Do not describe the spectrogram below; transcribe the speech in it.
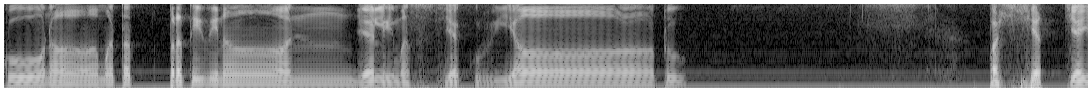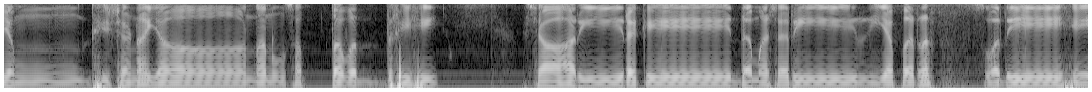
को नाम तत्प्रतिविनाञ्जलिमस्य कुर्यातु पश्यत्ययं धिषणया ननु सप्तवध्रिः शारीरके दमशरीर्यपरः स्वदेहे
